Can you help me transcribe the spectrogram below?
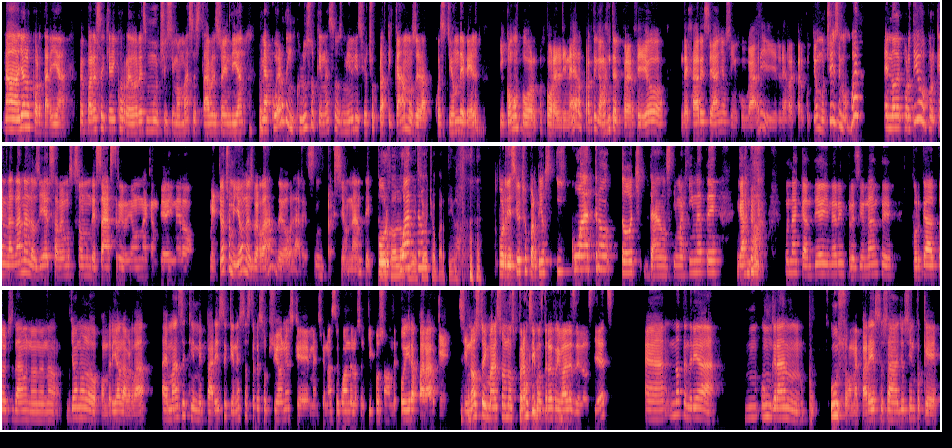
No, yo lo cortaría. Me parece que hay corredores muchísimo más estables hoy en día. Me acuerdo incluso que en ese 2018 platicábamos de la cuestión de Bell y cómo por, por el dinero prácticamente prefirió dejar ese año sin jugar y le repercutió muchísimo. Bueno, en lo deportivo, porque en la lana los Jets sabemos que son un desastre y le dieron una cantidad de dinero, 28 millones, ¿verdad? De dólares. Impresionante. Por, solo 18 partidos. por 18 partidos y 4 touchdowns. Imagínate, ganó una cantidad de dinero impresionante por cada touchdown. No, no, no. Yo no lo pondría, la verdad. Además de que me parece que en estas tres opciones que mencionaste, Juan, de los equipos a donde puedo ir a parar, que si no estoy mal son los próximos tres rivales de los Jets, eh, no tendría un gran uso, me parece. O sea, yo siento que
